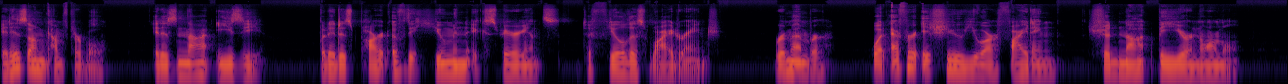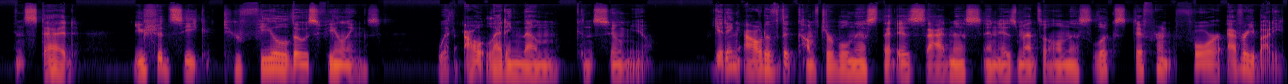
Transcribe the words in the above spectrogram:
It is uncomfortable. It is not easy, but it is part of the human experience to feel this wide range. Remember, whatever issue you are fighting should not be your normal. Instead, you should seek to feel those feelings without letting them consume you. Getting out of the comfortableness that is sadness and is mental illness looks different for everybody.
